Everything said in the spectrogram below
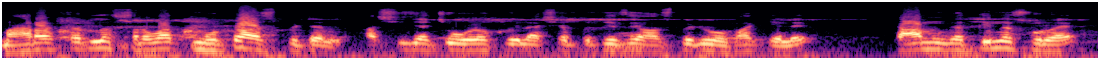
महाराष्ट्रातलं सर्वात मोठं हॉस्पिटल अशी ज्याची ओळख होईल अशा पद्धतीचे हॉस्पिटल उभा केले. काम गतीनं सुरू आहे.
